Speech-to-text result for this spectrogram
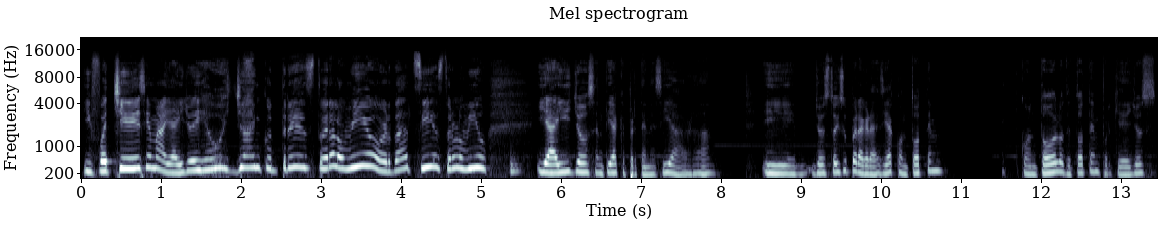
Y fue chivísima y ahí yo dije, uy, ya encontré, esto era lo mío, ¿verdad? Sí, esto era lo mío. Y ahí yo sentía que pertenecía, ¿verdad? Y yo estoy súper agradecida con Totem, con todos los de Totem, porque ellos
